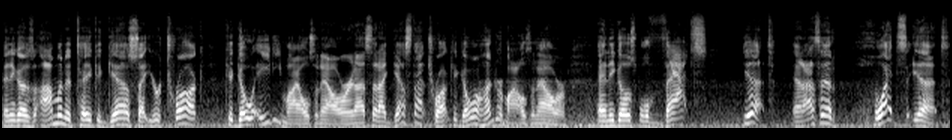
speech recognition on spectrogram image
and he goes, I'm going to take a guess that your truck could go 80 miles an hour. And I said, I guess that truck could go 100 miles an hour. And he goes, Well, that's it. And I said, What's it?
